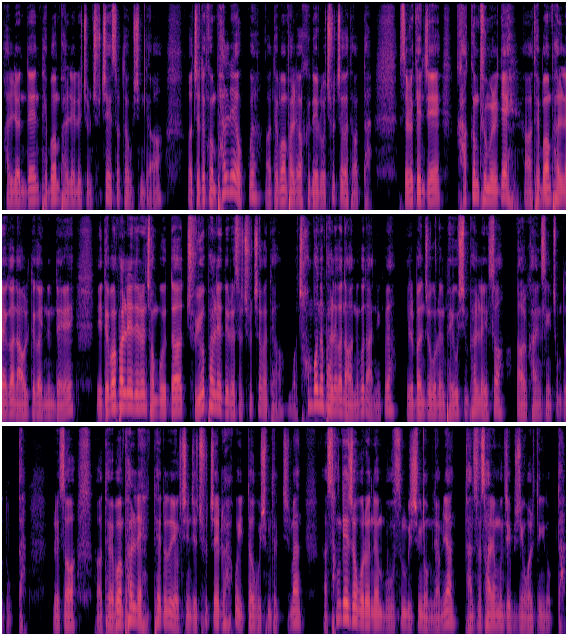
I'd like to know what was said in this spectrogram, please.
관련된 대법원 판례를 좀 출제했었다고 돼요. 어쨌든 그건 판례였고요. 어, 대법원 판례가 그대로 출제가 되었다. 그래서 이렇게 이제 가끔 드물게 어, 대법원 판례가 나올 때가 있는데 이 대법원 판례들은 전부 다 주요 판례들에서 출제가 돼요. 뭐 처음 보는 판례가 나오는 건 아니고요. 일반적으로는 배우신 판례에서 나올 가능성이 좀 더 높다. 그래서 어, 대법원 판례 태도도 역시 이제 출제를 하고 있다고 보시면 되지만 아, 상대적으로는 무슨 비중이 높냐면 단순 사령 문제 비중이 월등히 높다.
